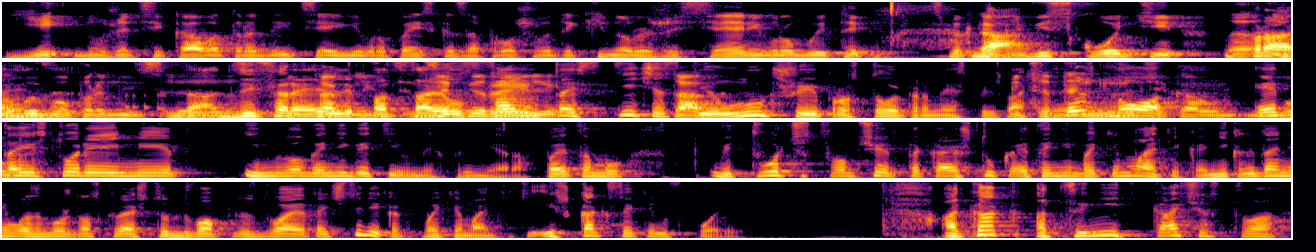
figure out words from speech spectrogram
Є дуже цікава традиція європейська запрошувати кінорежисерів робити спектаклі. Да. Вісконті е, Правильно. робив оперний да. Дзефіреллі поставив фантастически лучшие просто оперные спектаклі. І це теж дуже цікаво. История имеет и много негативных примеров. Поэтому ведь творчество вообще такая штука, это не математика. Никогда невозможно сказать, что 2 плюс 2 это 4, как в математике. И как с этим спорить? А как оценить качество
